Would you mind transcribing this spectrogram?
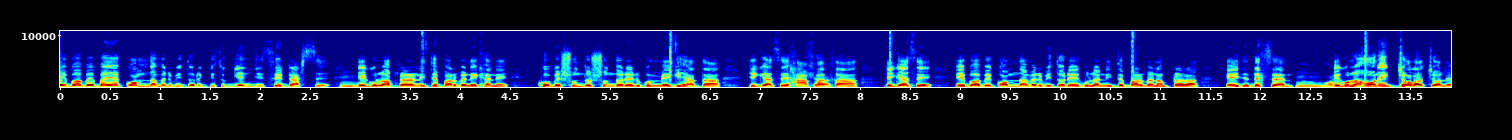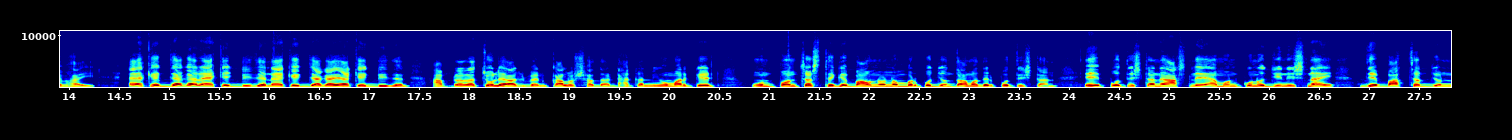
এইভাবে ভাইয়া কম দামের ভিতরে কিছু গেঞ্জি সেট আসছে। এগুলো আপনারা নিতে পারবেন এখানে। খুবই সুন্দর সুন্দর এরকম মেঘি হাতা ঠিক আছে? হাফ হাতা ঠিক আছে? এভাবে কম দামের ভিতরে এগুলা নিতে পারবেন আপনারা। এই যে দেখছেন? অনেক এগুলো অনেক চলাচলে ভাই। এক এক জায়গার এক এক ডিজাইন এক এক জায়গায় এক এক ডিজাইন আপনারা চলে আসবেন কালো সাদা ঢাকা নিউ মার্কেট উনপঞ্চাশ থেকে বাউন্ন নম্বর পর্যন্ত আমাদের প্রতিষ্ঠান। এই প্রতিষ্ঠানে আসলে এমন কোনো জিনিস নাই যে বাচ্চার জন্য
